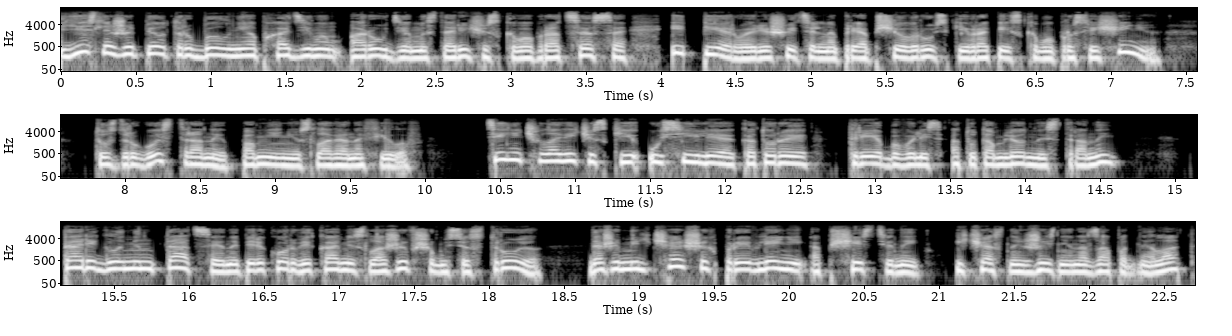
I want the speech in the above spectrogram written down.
Если же Петр был необходимым орудием исторического процесса и первый решительно приобщил Русь к европейскому просвещению, то, с другой стороны, по мнению славянофилов, те нечеловеческие усилия, которые требовались от утомленной страны, Та регламентация наперекор веками сложившемуся строю даже мельчайших проявлений общественной и частной жизни на западный лад,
